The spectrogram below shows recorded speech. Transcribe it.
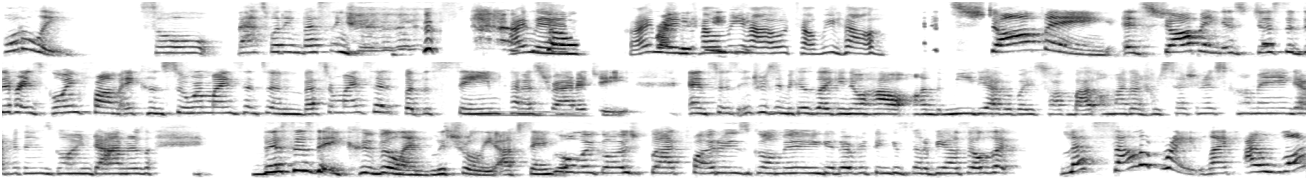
Totally. So that's what investing is. I'm so, in. I'm right. in. Tell me how. Tell me how. It's shopping. It's shopping. It's just a different, it's going from a consumer mindset to investor mindset, but the same kind of mm. strategy. And so it's interesting because like, you know, how on the media, everybody's talking about, oh my gosh, recession is coming. Everything's going down. There's this is the equivalent literally of saying, oh my gosh, Black Friday is coming and everything is going to be on sale. It's like, let's celebrate. Like, I want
